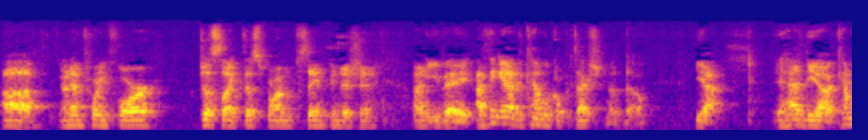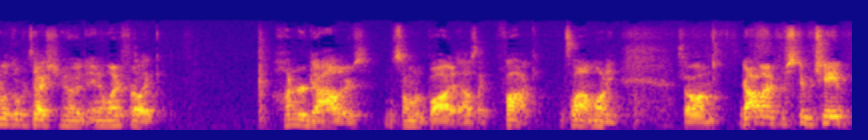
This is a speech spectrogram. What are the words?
uh, an M24 just like this one, same condition, on eBay. I think it had the chemical protection though. Yeah, it had the uh, chemical protection hood and it went for like $100 and someone bought it. I was like, fuck, it's a lot of money. So um, got mine for stupid cheap.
